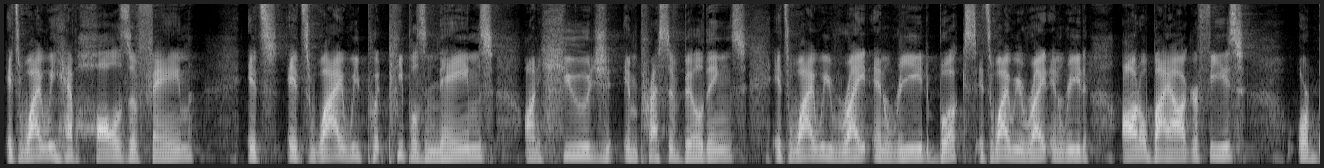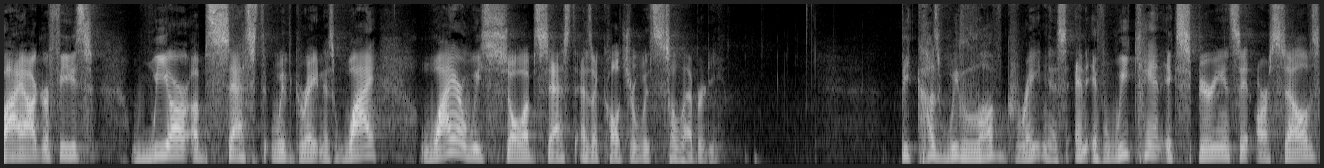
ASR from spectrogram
It's why we have halls of fame. It's, it's why we put people's names on huge, impressive buildings. It's why we write and read books. It's why we write and read autobiographies or biographies. We are obsessed with greatness. Why, why are we so obsessed as a culture with celebrity? Because we love greatness. And if we can't experience it ourselves,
